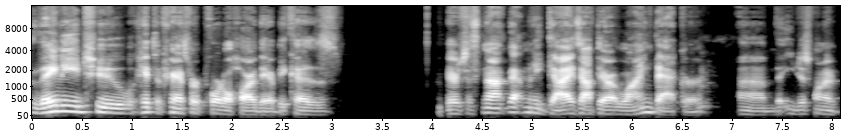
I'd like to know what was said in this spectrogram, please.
they need to hit the transfer portal hard there because there's just not that many guys out there at linebacker um, that you just want to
